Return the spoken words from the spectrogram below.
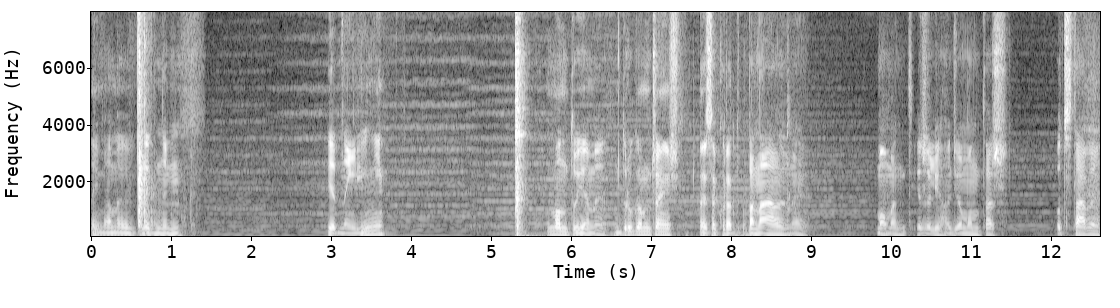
No i mamy w jednym w jednej linii. Montujemy drugą część. To jest akurat banalny moment, jeżeli chodzi o montaż podstawy.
